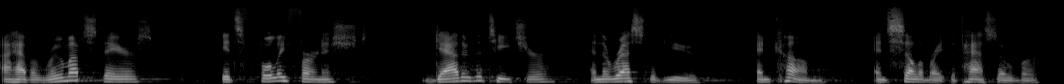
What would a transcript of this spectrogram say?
I have a room upstairs, it's fully furnished gather the teacher and the rest of you and come and celebrate the Passover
